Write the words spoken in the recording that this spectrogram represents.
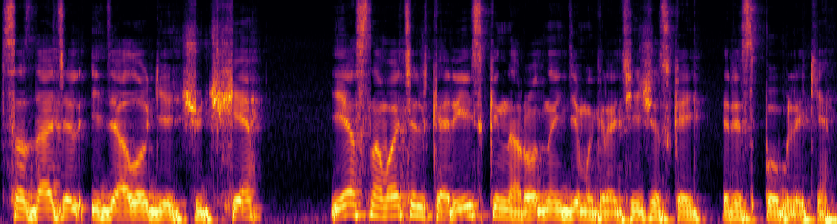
создатель идеологии Чучхе и основатель Корейской Народной Демократической Республики.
